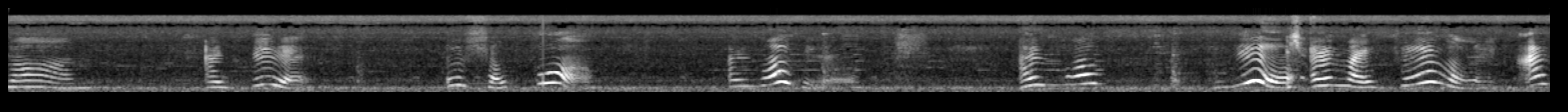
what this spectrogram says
Mom, I did it. It was so cool. I love you. I love you and my family. I'm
